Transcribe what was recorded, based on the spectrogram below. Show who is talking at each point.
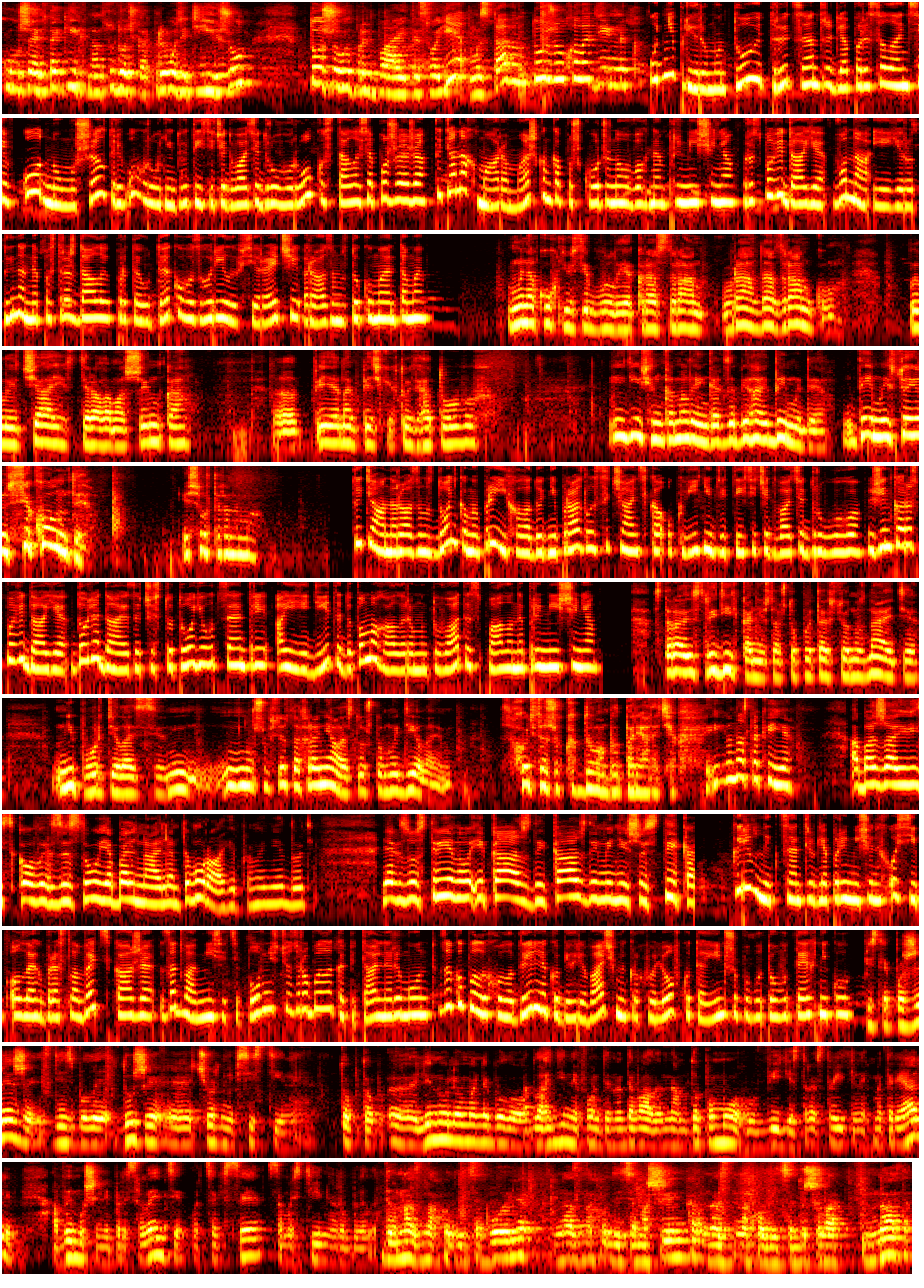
Speaker 1: Кушаємо в таких на судочках привозять їжу. То, що ви придбаєте своє, ми ставимо теж у холодильник.
Speaker 2: У Дніпрі ремонтують три центри для переселенців. У одному з шелтерів у грудні 2022 року сталася пожежа. Тетяна Хмара, мешканка пошкодженого вогнем приміщення, розповідає, вона і її родина не постраждали, проте у декого згоріли всі речі разом з документами.
Speaker 1: Ми на кухні всі були якраз зранку, ра- да, зранку. Пили чай, стирала машинка, на печці хтось готував. І дівчинка маленька, як забігає, дим іде. Дим і все, і секунди. І шелтера нема.
Speaker 2: Тетяна разом з доньками приїхала до Дніпра з Лисичанська у квітні 2022-го. Жінка розповідає, доглядає за чистотою у центрі, а її діти допомагали ремонтувати спалене приміщення.
Speaker 1: Стараюсь следить, конечно, чтобы это все, ну, знаете, не портилось, н- ну, чтобы все сохранялось, то, что мы делаем. Хочется, чтобы как дома был порядочек. І у нас так і є. Обожаю військових ЗСУ, я больна, ленти мураги по мені йдуть. Як зустріну, і кожен, кожен мені щось тика.
Speaker 2: Керівник центрів для переміщених осіб Олег Браславець каже, за два місяці повністю зробили капітальний ремонт. Закупили холодильник, обігрівач, мікрохвильовку та іншу побутову техніку.
Speaker 3: Після пожежі здесь були дуже е, чорні всі стіни. Тобто е, лінолеума не було. Благодійні фонди надавали нам допомогу в віді строїтельних матеріалів, а вимушені переселенці оце все самостійно робили. Де у нас знаходиться бойлер, у нас знаходиться машинка, у нас знаходиться душова кімната.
